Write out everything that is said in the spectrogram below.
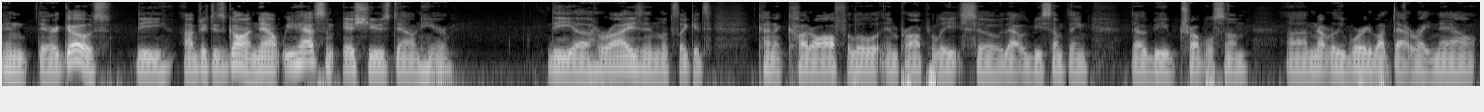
And there it goes the object is gone. Now we have some issues down here. The uh, horizon looks like it's kind of cut off a little improperly, so that would be something that would be troublesome. Uh, I'm not really worried about that right now.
